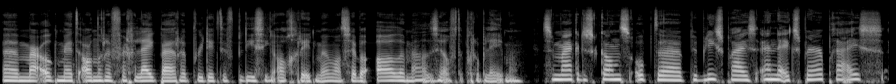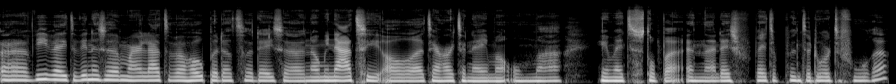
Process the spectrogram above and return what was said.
Uh, maar ook met andere vergelijkbare predictive policing algoritmen, want ze hebben allemaal dezelfde problemen. Ze maken dus kans op de publieksprijs en de expertprijs. wie weet winnen ze, maar laten we hopen dat ze deze nominatie al ter harte nemen om hiermee te stoppen en deze verbeterpunten door te voeren.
